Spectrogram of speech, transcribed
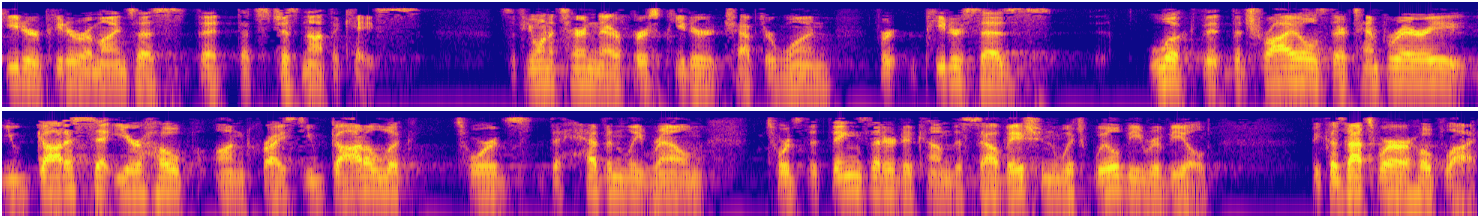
Peter, Peter reminds us that that's just not the case. So if you want to turn there, 1 Peter chapter 1, Peter says, look, the, the trials, they're temporary. You've got to set your hope on Christ. You've got to look towards the heavenly realm, towards the things that are to come, the salvation which will be revealed, because that's where our hope lies.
